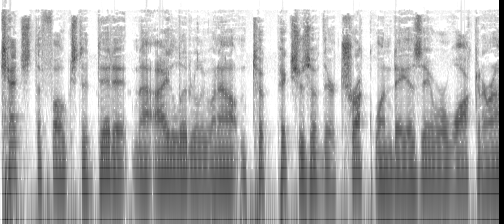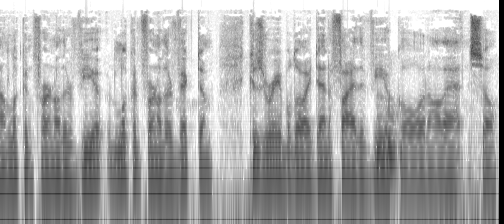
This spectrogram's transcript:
catch the folks that did it. And I I literally went out and took pictures of their truck one day as they were walking around looking for another ve- looking for another victim because we were able to identify the vehicle and all that. And so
